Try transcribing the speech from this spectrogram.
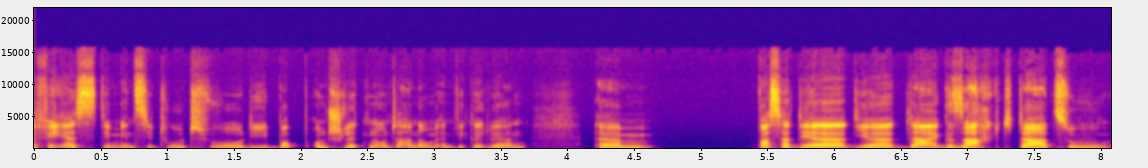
FES, dem Institut, wo die Bob und Schlitten unter anderem entwickelt werden. Ähm, was hat der dir da gesagt dazu,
